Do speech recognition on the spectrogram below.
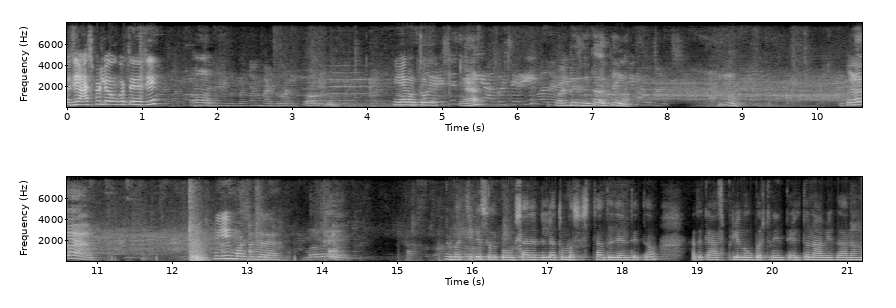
ಅಜ್ಜಿ ಹಾಸ್ಪಿಟ್ಲಿಗೆ ಹೋಗಿ ಬರ್ತೀನಿ ಅಜ್ಜಿ. ಏನು ಕೊಡವ. ಈಗ ಮಾಡ್ತಿದ್ದಾರೆ? ನಮ್ಮ ಅಜ್ಜಿಗೆ ಸ್ವಲ್ಪ ಹುಷಾರಿರಲಿಲ್ಲ ತುಂಬ ಸುಸ್ತಾಗ್ತಿದೆ ಅಂತಿತ್ತು ಅದಕ್ಕೆ ಹಾಸ್ಪಿಟ್ಲಿಗೆ ಹೋಗಿ ಬರ್ತೀನಿ ಅಂತ ಹೇಳ್ತು. ನಾವೀಗ ನಮ್ಮ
